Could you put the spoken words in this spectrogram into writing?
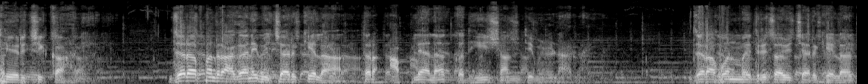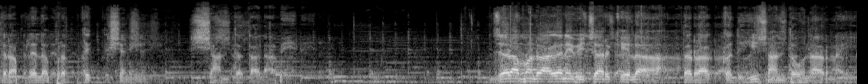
थेरची कहाणी. जर आपण रागाने विचार केला तर आपल्याला कधीही शांती मिळणार नाही. जर आपण मैत्रीचा विचार केला तर आपल्याला प्रत्येक क्षणी शांतता लाभेल. जर आपण रागाने विचार केला तर राग कधीही शांत होणार नाही.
